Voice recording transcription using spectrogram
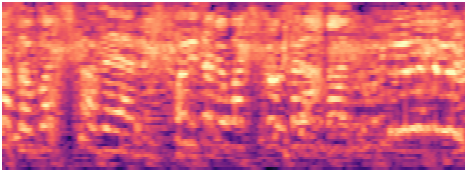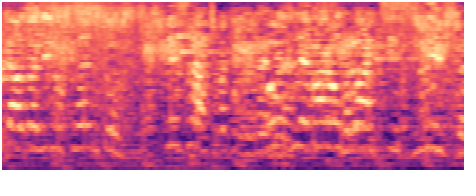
nossa bate-caverna! Onde tá meu bate-corda? Cuidado ali no canto. Vamos levar um bate lixo.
